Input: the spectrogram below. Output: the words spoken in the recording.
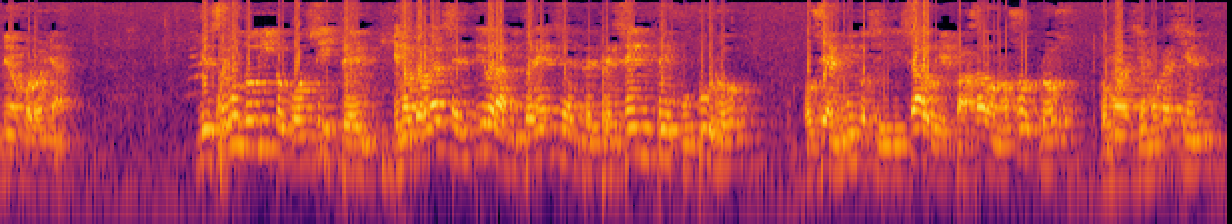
neocolonial. Y el segundo mito consiste en otorgar sentido a las diferencias entre el presente y el futuro, o sea, el mundo civilizado y el pasado nosotros, como decíamos recién,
